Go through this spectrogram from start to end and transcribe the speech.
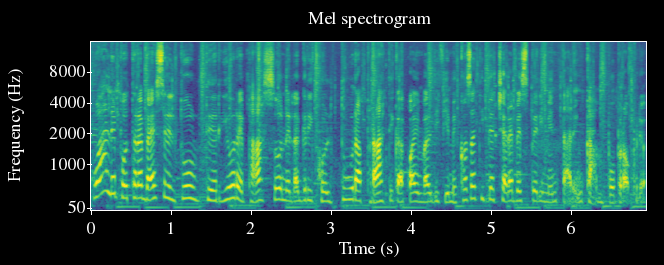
quale potrebbe essere il tuo ulteriore passo nell'agricoltura pratica qua in Val di Fiemme? Cosa ti piacerebbe sperimentare in campo proprio?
